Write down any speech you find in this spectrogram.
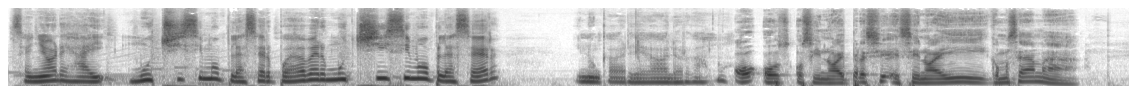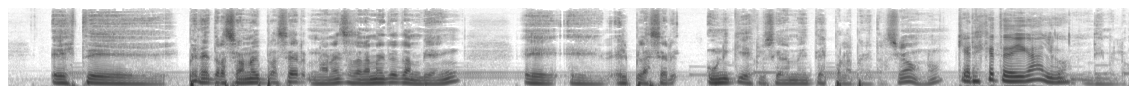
Señores, hay muchísimo placer, puede haber muchísimo placer y nunca haber llegado al orgasmo. O, si no hay si no hay, ¿cómo se llama? Este, penetración no hay placer. No necesariamente también eh, eh, el placer único y exclusivamente es por la penetración, ¿no? ¿Quieres que te diga algo? Dímelo.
